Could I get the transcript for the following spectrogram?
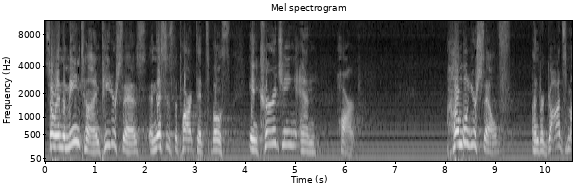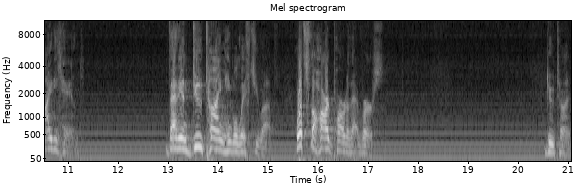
so in the meantime, Peter says, and this is the part that's both encouraging and hard humble yourself under God's mighty hand, that in due time he will lift you up. What's the hard part of that verse? Due time.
